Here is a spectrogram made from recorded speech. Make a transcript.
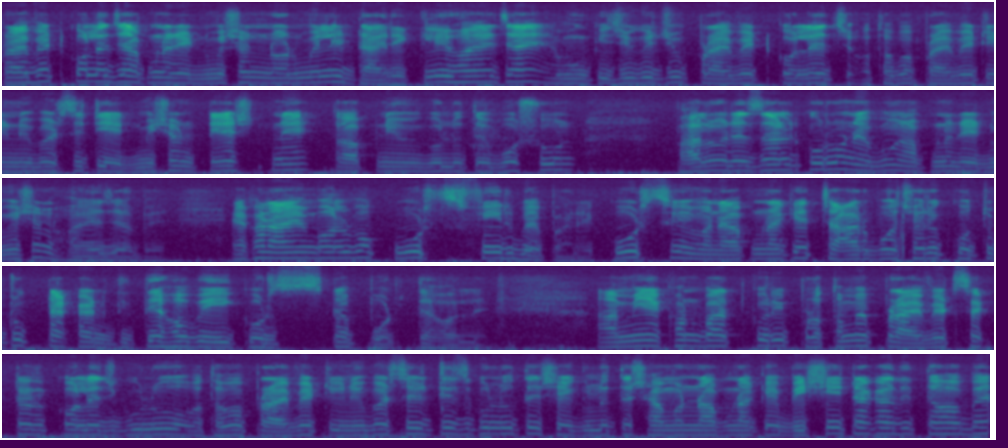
প্রাইভেট কলেজে আপনার অ্যাডমিশন নর্মালি ডাইরেক্টলি হয়ে যায় এবং কিছু কিছু প্রাইভেট কলেজ অথবা প্রাইভেট ইউনিভার্সিটি অ্যাডমিশন টেস্ট নেয়। তো আপনি ওইগুলোতে বসুন। ভালো রেজাল্ট করুন এবং আপনার অ্যাডমিশন হয়ে যাবে। এখন আমি বলব কোর্স ফির ব্যাপারে। কোর্স ফি মানে আপনাকে চার বছরে কতটুকু টাকা দিতে হবে এই কোর্সটা পড়তে হলে। আমি এখন বাদ করি প্রথমে প্রাইভেট সেক্টর কলেজগুলো অথবা প্রাইভেট ইউনিভার্সিটিসগুলোতে সেগুলোতে সামান্য আপনাকে বেশি টাকা দিতে হবে।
